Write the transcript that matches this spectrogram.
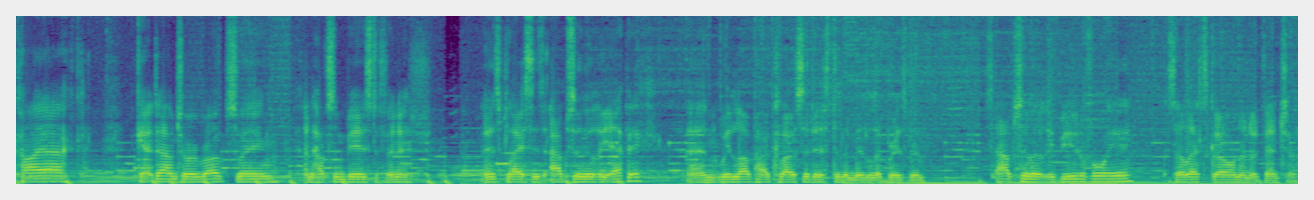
kayak, get down to a rope swing, and have some beers to finish. This place is absolutely epic, and we love how close it is to the middle of Brisbane. It's absolutely beautiful here, so let's go on an adventure.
